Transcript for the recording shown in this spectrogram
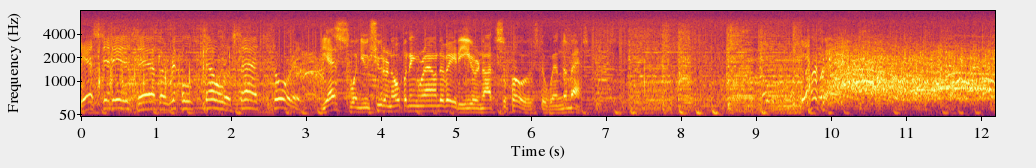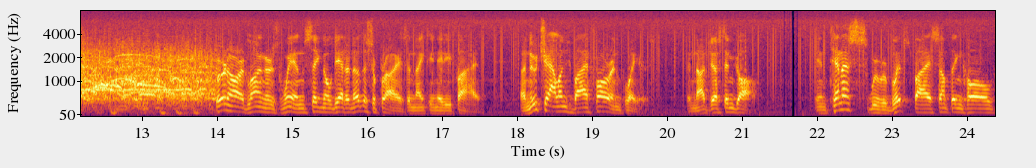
Yes, it is. There, the ripples tell the sad story. Yes, when you shoot an opening round of 80, you're not supposed to win the Masters. Bernhard Langer's win signaled yet another surprise in 1985. A new challenge by foreign players, and not just in golf. In tennis, we were blitzed by something called...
